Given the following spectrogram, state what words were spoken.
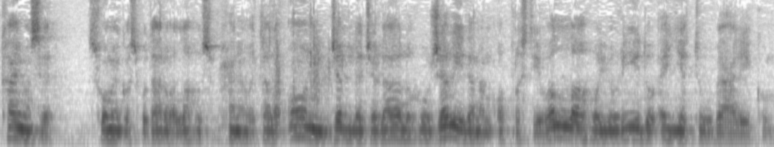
kajmo se svome gospodaru Allahu subhanahu wa ta'ala, on jalla jalaluhu želi da nam oprosti. Wallahu yuridu ejetube alikum.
